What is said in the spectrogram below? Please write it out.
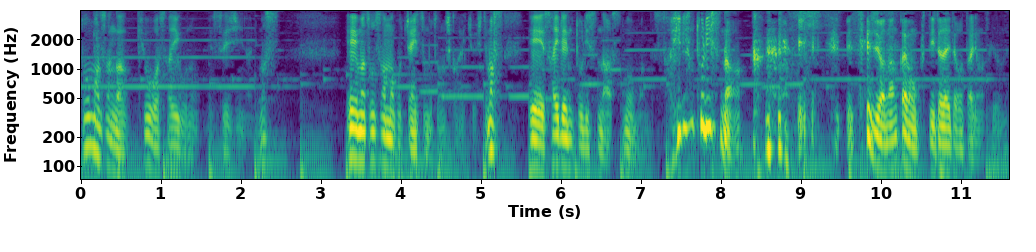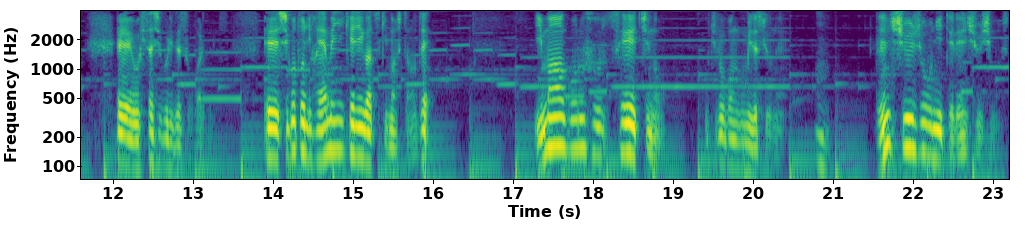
スノーマンさんが今日は最後のメッセージになります。えー、松尾さん、まこっちゃんいつも楽しく拝聴してます。えー、サイレントリスナー、スノーマンです。サイレントリスナー？メッセージは何回も送っていただいたことありますけどね。えー、お久しぶりです。おかれてます。えー、仕事に早めに蹴りがつきましたので、今ゴルフ聖地の、うちの番組ですよね。うん。練習場にて練習しまし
